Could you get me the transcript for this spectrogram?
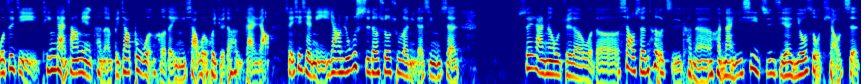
我自己听感上面可能比较不吻合的音效，我也会觉得很干扰。所以谢谢你一样如实的说出了你的心声。虽然呢，我觉得我的笑声特质可能很难一夕之间有所调整，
